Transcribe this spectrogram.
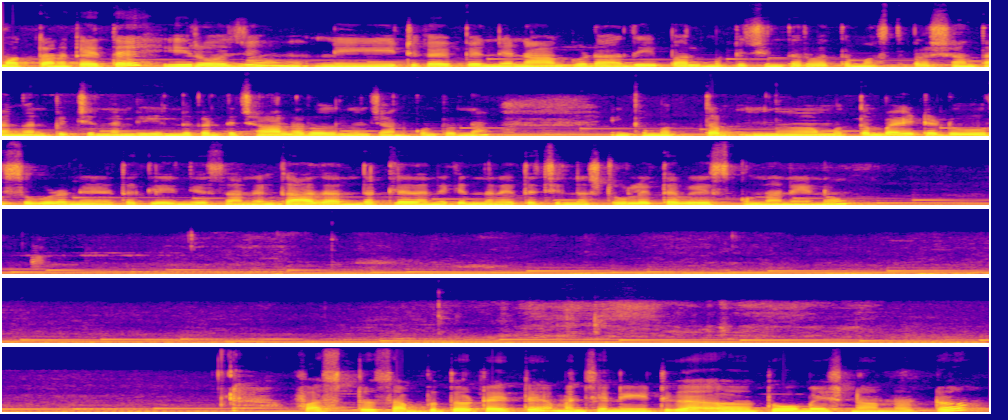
మొత్తానికైతే ఈరోజు నీట్గా అయిపోయింది. నాకు కూడా దీపాలు ముట్టించిన తర్వాత మస్తు ప్రశాంతంగా అనిపించిందండి. ఎందుకంటే చాలా రోజుల నుంచి అనుకుంటున్నా ఇంకా మొత్తం మొత్తం బయట డోర్స్ కూడా నేనైతే క్లీన్ చేశాను. ఇంకా అది అందట్లేదని కిందనైతే చిన్న స్టూల్ అయితే వేసుకున్నా నేను. ఫస్ట్ సబ్బుతోటైతే మంచిగా నీట్గా తోమేసిన అన్నట్టు.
